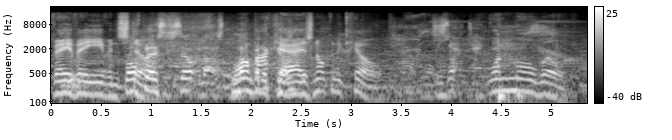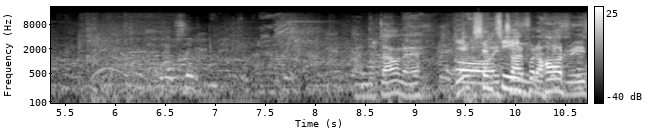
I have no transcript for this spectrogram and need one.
Very, very even Both still. players are still. That's One not going to back air kill. is not going to kill. One more will. And the down air. The Oh, he X17 tried for the hard read.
